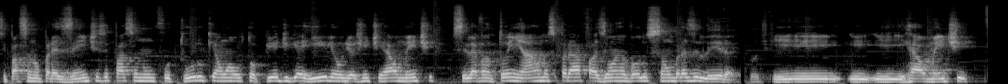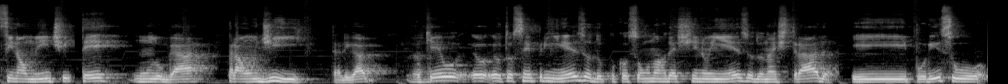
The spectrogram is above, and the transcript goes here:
se passa no presente e se passa num futuro que é uma utopia de guerrilha, onde a gente realmente se levantou em armas para fazer uma revolução brasileira e, e, e realmente, finalmente, ter um lugar para onde ir, tá ligado? Porque eu, eu, eu tô sempre em êxodo, porque eu sou um nordestino em êxodo na estrada, e por isso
